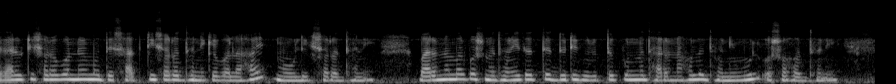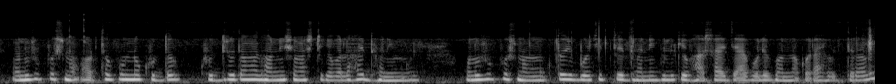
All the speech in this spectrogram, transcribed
এগারোটি স্বরবর্ণের মধ্যে সাতটি স্বরধ্বনিকে বলা হয় মৌলিক স্বরধ্বনি। বারো নম্বর প্রশ্ন, ধ্বনিতত্ত্বের দুটি গুরুত্বপূর্ণ ধারণা হলো ধ্বনিমূল ও সহধ্বনি। অনুরূপ প্রশ্ন, অর্থপূর্ণ ক্ষুদ্র, ক্ষুদ্রতম ধ্বনি সমাজটিকে বলা হয় ধ্বনিমূল। অনুরূপ প্রশ্ন, মুক্ত বৈচিত্র্যের ধ্বনিগুলিকে ভাষায় যা বলে গণ্য করা হয়, উত্তর হবে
